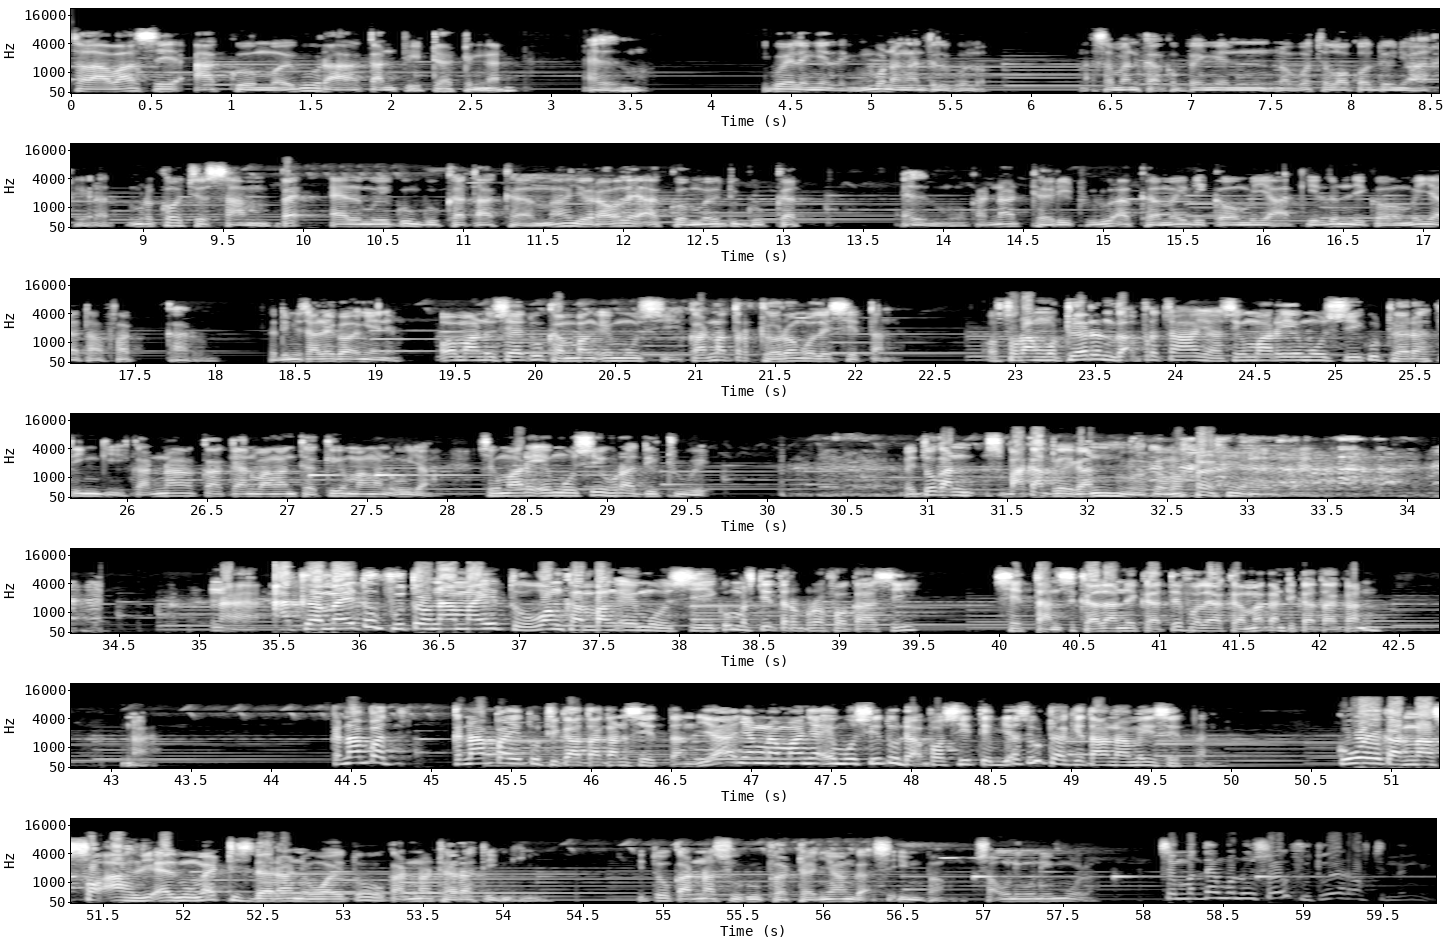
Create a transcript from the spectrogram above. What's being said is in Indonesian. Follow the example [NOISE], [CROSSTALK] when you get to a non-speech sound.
selawase agama iku ora akan beda dengan ilmu. Iku eling-eling, nang ngandel kula. Nak sampean gak kepengen napa celaka dunia akhirat. Mergo aja sampe ilmu iku gugat agama, ya ora oleh agama itu gugat ilmu. Karena dari dulu agama ini kaum yakilun, li kaum yatafakkarun. Jadi misalnya kok ngene, oh manusia itu gampang emosi karena terdorong oleh setan. Oh, orang modern nggak percaya, sing mari emosi ku darah tinggi karena kakean mangan daging, mangan uyah. Sing mari emosi ora di duit. Itu kan sepakat kan. [LAUGHS] Nah, agama itu butuh nama itu. Wong gampang emosi, itu mesti terprovokasi setan. Segala negatif oleh agama kan dikatakan. Nah, kenapa kenapa itu dikatakan setan? Ya, yang namanya emosi itu tidak positif. Ya sudah kita namai setan. Kue karena so ahli ilmu medis darah wah itu karena darah tinggi. Itu karena suhu badannya nggak seimbang. Sauni-unimu lah. Sementing manusia butuhnya roh jenenge.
